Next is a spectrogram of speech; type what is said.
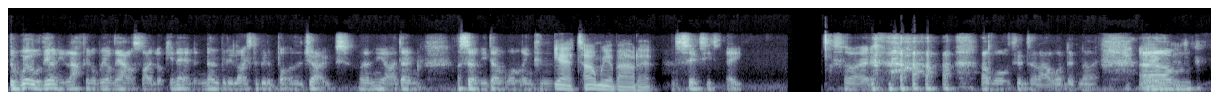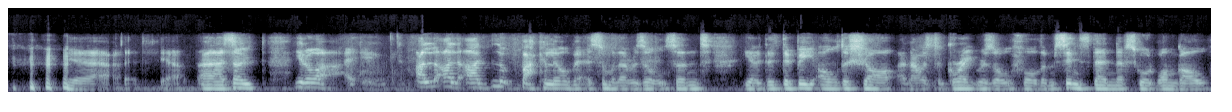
the will, the only laughing will be on the outside looking in, and nobody likes to be the butt of the jokes. And yeah, I don't, I certainly don't want Lincoln. Yeah, tell me about it. City State so I walked into that one, didn't I? Um, yeah, yeah. Uh, so you know, I, I, I look back a little bit at some of their results, and you know they, they beat Aldershot, and that was a great result for them. Since then, they've scored one goal,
